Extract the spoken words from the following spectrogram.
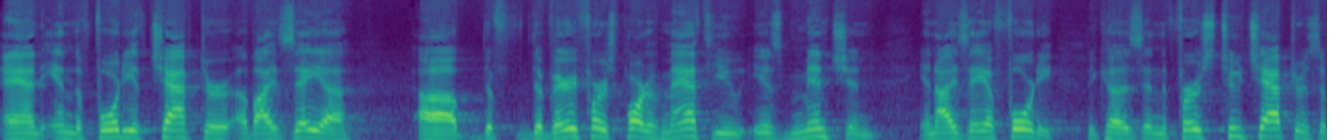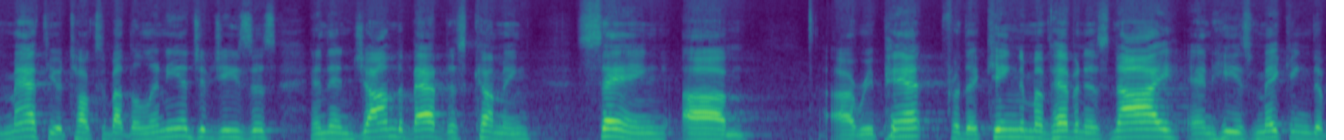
And in the 40th chapter of Isaiah, uh, the, the very first part of Matthew is mentioned in Isaiah 40 because in the first two chapters of Matthew, it talks about the lineage of Jesus and then John the Baptist coming saying, um, uh, repent for the kingdom of heaven is nigh and he's making the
